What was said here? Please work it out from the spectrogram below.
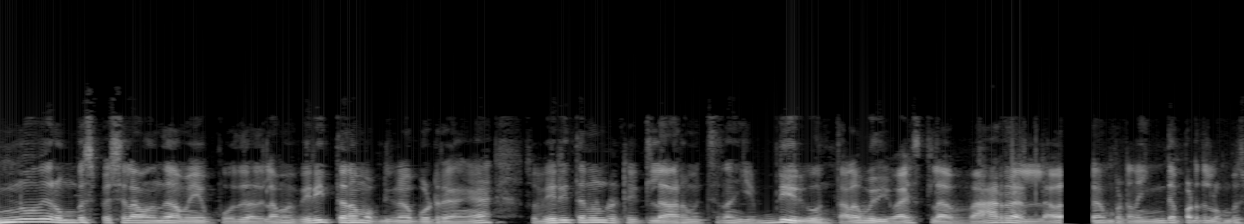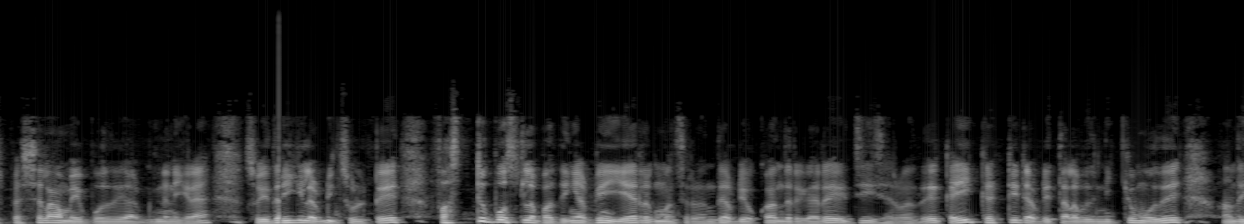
இன்னுமே ரொம்ப ஸ்பெஷலாக வந்து அமைய போகுது அது இல்லாமல் வெறித்தனம் அப்படின்னா போட்டிருக்காங்க. ஸோ வெறித்தனம்ன்ற டைட்டில் ஆரம்பிச்சு தான் எப்படி இருக்கும் தளபதி வயசில் வேற லெவல் பட் ஆனால் இந்த படத்தில் ரொம்ப ஸ்பெஷலாக அமைய போகுது அப்படின்னு நினைக்கிறேன். ஸோ இது ரீகில் அப்படின்னு சொல்லிட்டு ஃபஸ்ட்டு போஸ்ட்டில் பார்த்தீங்க அப்படியே ஏர் ரகுமான் சார் வந்து அப்படியே உட்காந்துருக்காரு ஜி சார் வந்து கை கட்டிட்டு அப்படியே தளபதி நிற்கும் போது அந்த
